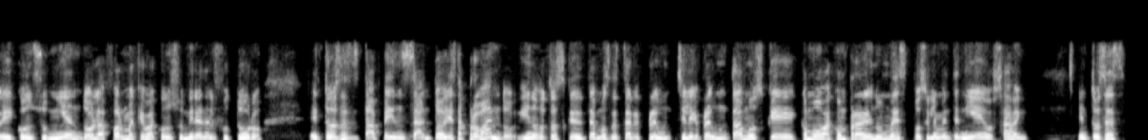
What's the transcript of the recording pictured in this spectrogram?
eh, consumiendo, la forma que va a consumir en el futuro, entonces está pensando, todavía está probando. Y nosotros que tenemos que estar, si le preguntamos qué, cómo va a comprar en un mes, posiblemente ni ellos saben. Entonces,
